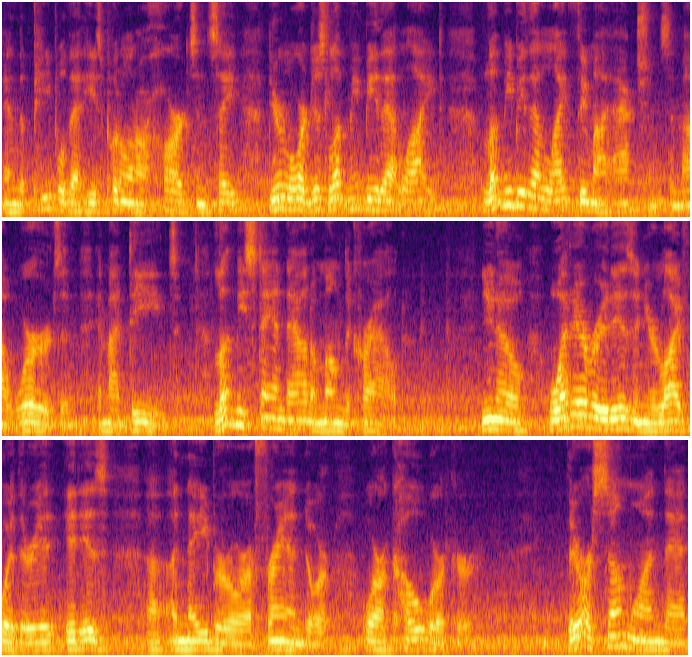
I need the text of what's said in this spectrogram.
and the people that He's put on our hearts and say, Dear Lord, just let me be that light. Let me be that light through my actions and my words and, and my deeds. Let me stand out among the crowd. You know, whatever it is in your life, whether it, it is a neighbor or a friend or, or a coworker, there are someone that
